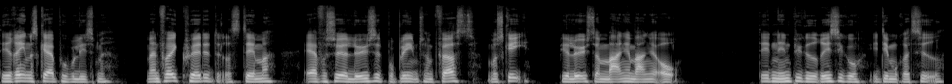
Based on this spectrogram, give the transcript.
Det er ren og skær populisme. Man får ikke credit eller stemmer af at forsøge at løse et problem, som først, måske, bliver løst om mange, mange år. Det er den indbyggede risiko i demokratiet.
